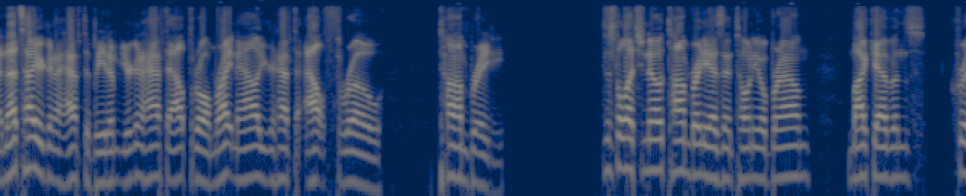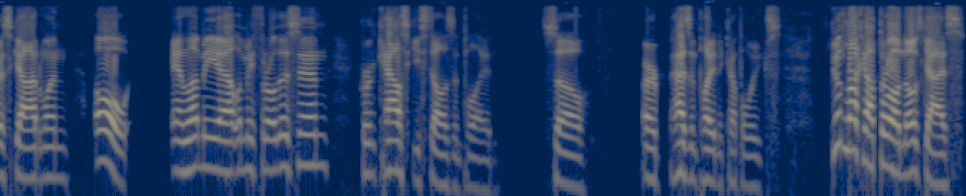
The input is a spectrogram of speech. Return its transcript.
and that's how you're going to have to beat them. You're going to have to outthrow them right now. You're going to have to outthrow Tom Brady. Just to let you know, Tom Brady has Antonio Brown, Mike Evans, Chris Godwin. Oh, and let me uh, let me throw this in. Gronkowski still hasn't played, so or hasn't played in a couple weeks. Good luck out throwing those guys.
